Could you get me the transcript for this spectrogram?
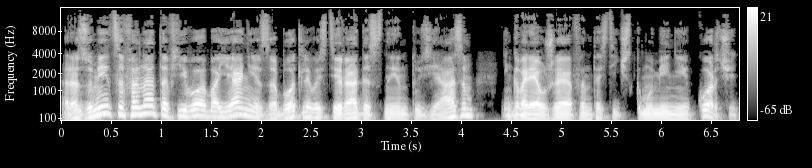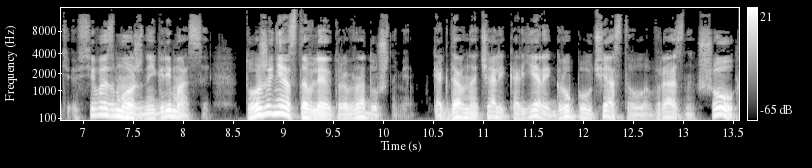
Разумеется, фанатов его обаяния, заботливости, радостный энтузиазм, не говоря уже о фантастическом умении корчить всевозможные гримасы, тоже не оставляют равнодушными. Когда в начале карьеры группа участвовала в разных шоу,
